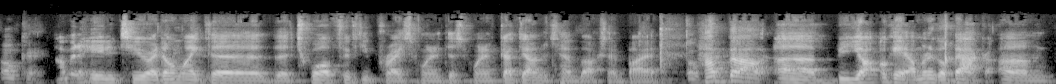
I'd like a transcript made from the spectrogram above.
Okay, I'm gonna hate it too. I don't like the the 1250 price point at this point. If it got down to 10 bucks, I'd buy it. okay. How about uh beyond okay, I'm gonna go back. Um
